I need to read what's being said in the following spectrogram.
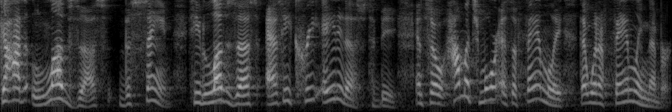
God loves us the same. He loves us as He created us to be. And so, how much more as a family that when a family member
